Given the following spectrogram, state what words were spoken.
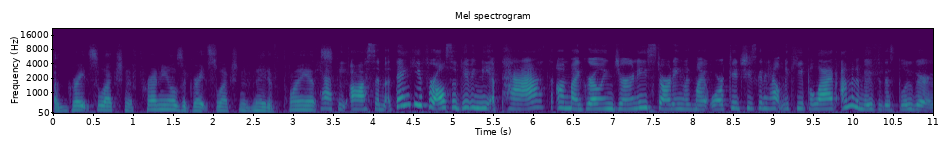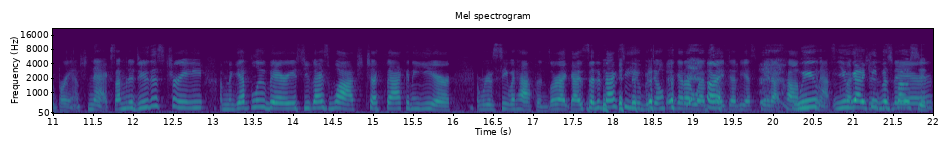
a great selection of perennials, a great selection of native plants. Kathy, awesome. Thank you for also giving me a path on my growing journey, starting with my orchid. She's going to help me keep alive. I'm going to move to this blueberry branch next. I'm going to do this tree. I'm going to get blueberries. You guys watch. Check back in a year, and we're going to see what happens. All right, guys, send it back to you, but don't forget our website, WSPA.com. we, you can ask you got to keep us posted.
